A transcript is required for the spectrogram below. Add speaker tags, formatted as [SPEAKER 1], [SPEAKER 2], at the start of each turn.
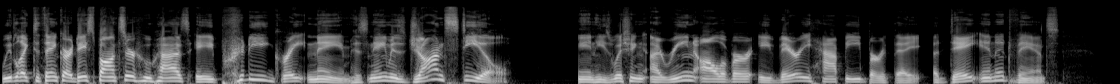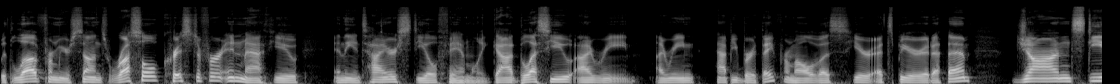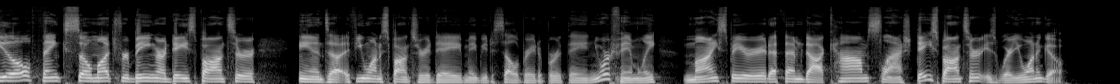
[SPEAKER 1] We'd like to thank our day sponsor who has a pretty great name. His name is John Steele, and he's wishing Irene Oliver a very happy birthday a day in advance with love from your sons Russell, Christopher, and Matthew, and the entire Steele family. God bless you, Irene. Irene, happy birthday from all of us here at Spirit FM. John Steele, thanks so much for being our day sponsor. And uh, if you want to sponsor a day, maybe to celebrate a birthday in your family, myspiritfm.com slash day sponsor is where you want to go.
